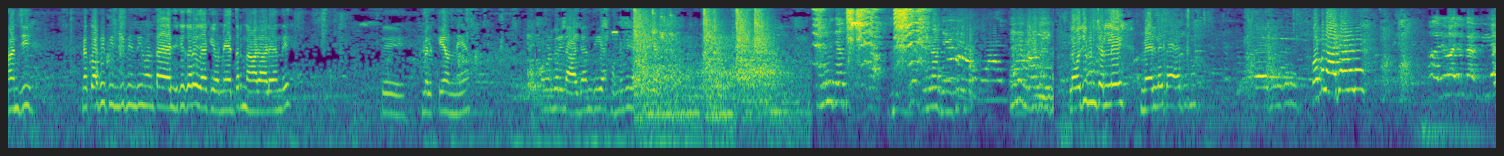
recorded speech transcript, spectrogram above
ਹਾਂਜੀ। ਮੈਂ ਕਾਫੀ ਪੀਂਦੀ ਪੀਂਦੀ ਹੁਣ ਤਾਂ ਅੱਜ ਕੇ ਘਰੇ ਜਾ ਕੇ ਆਉਨੇ ਇੱਧਰ ਨਾਲ ਵਾਲਿਆਂ ਦੇ। ਤੇ ਮਿਲ ਕੇ ਆਉਨੇ ਆ ਹੁਣ ਮੇਰੇ ਨਾਲ ਜਾਂਦੀ ਆ ਉਹਨੂੰ ਵੀ ਜਾਂਦੀ ਆ। ਲਓ ਜੀ ਹੁਣ ਚੱਲੇ। ਮਿਲ ਲੈ ਤਾਇਆ ਜੀ ਨੂੰ ਦੇ ਕੋਮਲ ਆ ਜਾ ਹੁਣ ਆਜੋ ਆਜੋ ਕਰਦੀ ਆ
